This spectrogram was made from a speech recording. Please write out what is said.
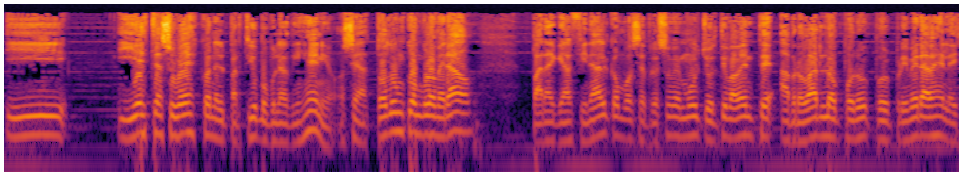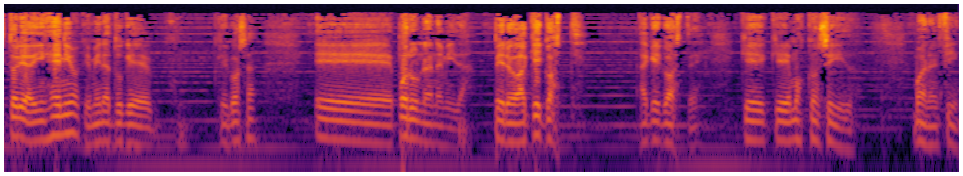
y, y este a su vez con el Partido Popular de Ingenio. O sea, todo un conglomerado para que al final, como se presume mucho últimamente, aprobarlo por, por primera vez en la historia de Ingenio, que mira tú qué, qué cosa, eh, por unanimidad. Pero ¿a qué coste? ¿A qué coste? ¿Qué, qué hemos conseguido? Bueno, en fin,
